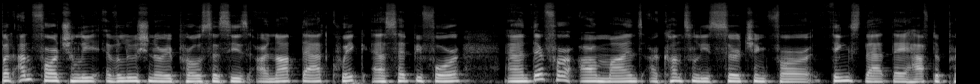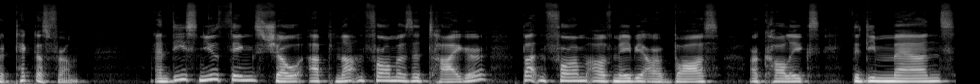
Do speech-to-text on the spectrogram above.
But unfortunately, evolutionary processes are not that quick, as said before, and therefore our minds are constantly searching for things that they have to protect us from. And these new things show up not in form of a tiger, but in form of maybe our boss, our colleagues, the demands,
